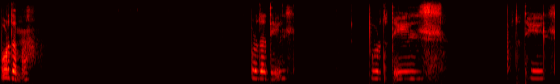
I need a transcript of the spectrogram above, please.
Burada mı? Burada değil. Burada değil. Burada değil.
